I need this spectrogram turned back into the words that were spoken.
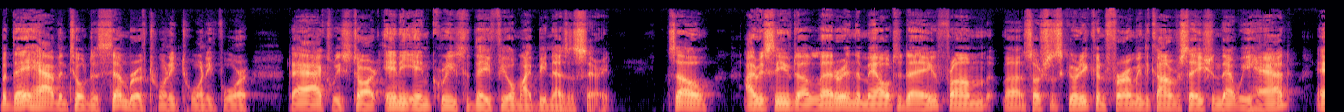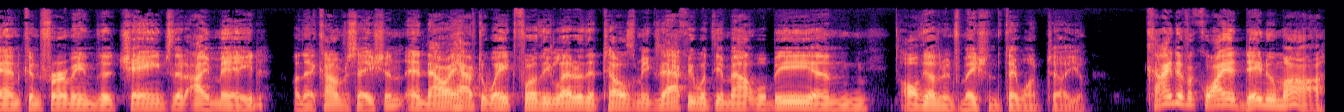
but they have until December of 2024 to actually start any increase that they feel might be necessary. So I received a letter in the mail today from uh, Social Security confirming the conversation that we had and confirming the change that I made on that conversation. And now I have to wait for the letter that tells me exactly what the amount will be and all the other information that they want to tell you. Kind of a quiet denouement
